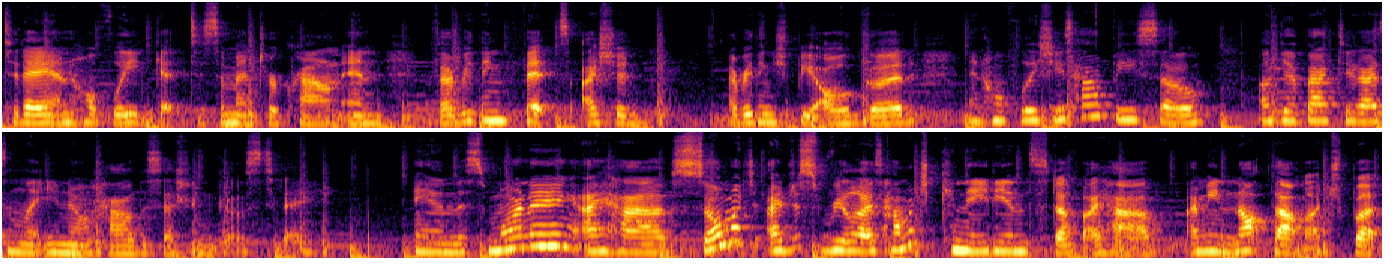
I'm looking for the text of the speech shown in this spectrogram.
today and hopefully get to cement her crown. And if everything fits, I should, everything should be all good and hopefully she's happy. So I'll get back to you guys and let you know how the session goes today. And this morning I have so much, I just realized how much Canadian stuff I have. I mean, not that much, but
